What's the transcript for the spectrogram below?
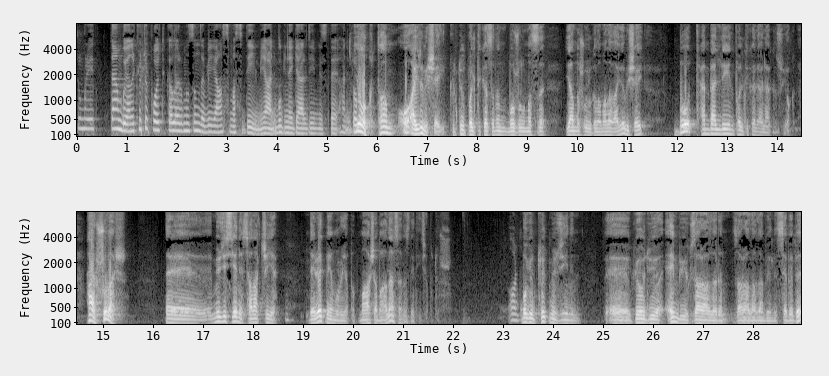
Cumhuriyet'ten bu yana kültür politikalarımızın da bir yansıması değil mi? Yani bugüne geldiğimizde hani dok- Yok tam o ayrı bir şey. Kültür politikasının bozulması, yanlış uygulamalar ayrı bir şey. Bu tembelliğin politikayla alakası yok. Ha şu var. Ee, müzisyeni, sanatçıyı devlet memuru yapıp maaşa bağlarsanız netice budur. orada Bugün Türk müziğinin e, gördüğü en büyük zararların, zararlardan birinin sebebi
